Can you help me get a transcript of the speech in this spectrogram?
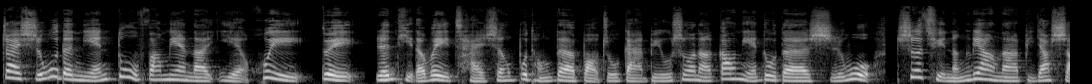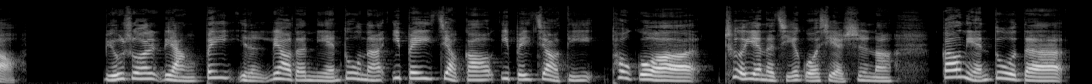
在食物的粘度方面呢，也会对人体的胃产生不同的饱足感。比如说呢，高粘度的食物摄取能量呢比较少。比如说，两杯饮料的粘度呢，一杯较高，一杯较低。透过测验的结果显示呢，高粘度的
